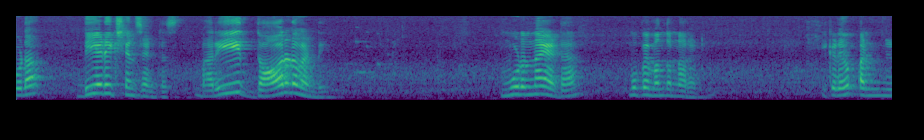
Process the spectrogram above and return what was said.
కూడా డి అడిక్షన్ సెంటర్స్ మరీ దారుణం అండి మూడు ఉన్నాయట ముప్పై మంది ఉన్నారట ఇక్కడేమో పన్నె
